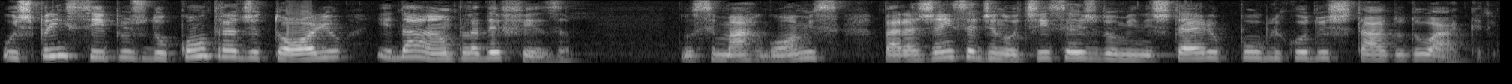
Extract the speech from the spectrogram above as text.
os princípios do contraditório e da ampla defesa. Lucimar Gomes, para a Agência de Notícias do Ministério Público do Estado do Acre.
